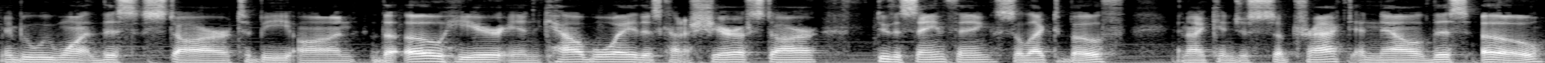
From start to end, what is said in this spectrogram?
Maybe we want this star to be on the O here in cowboy, this kind of sheriff star. Do the same thing, select both, and I can just subtract. And now this O,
